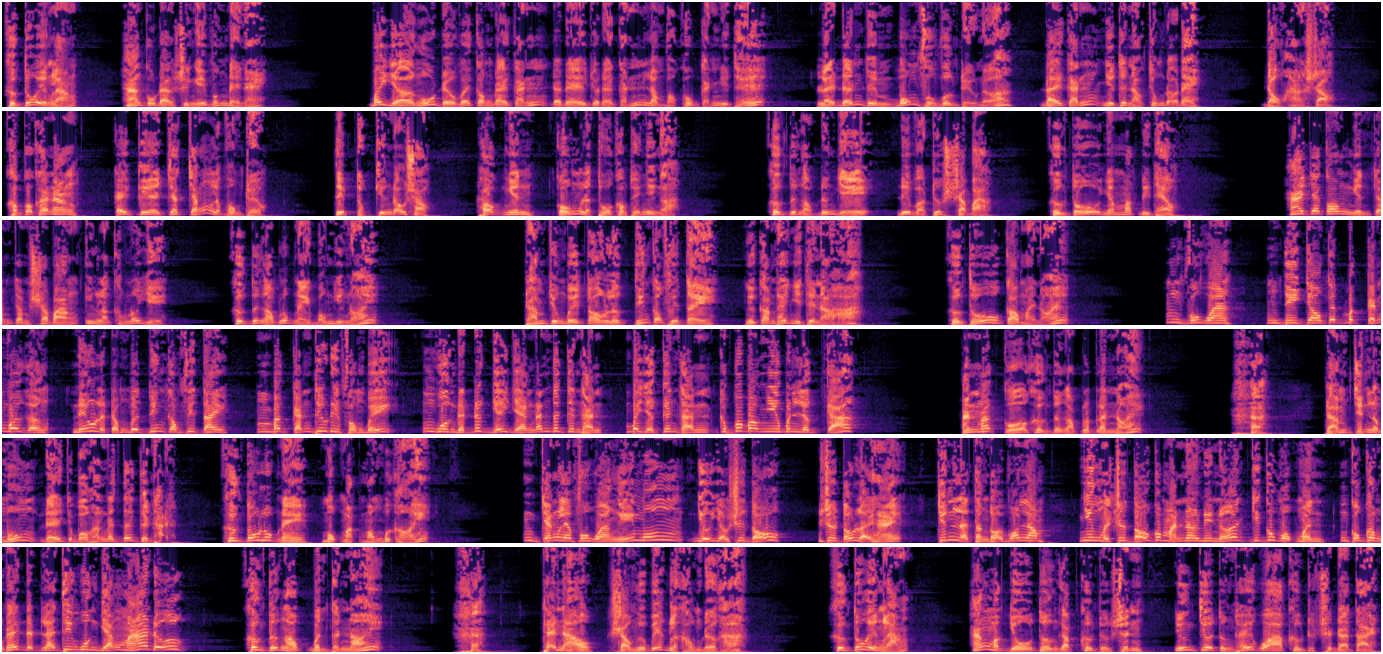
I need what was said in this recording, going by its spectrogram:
Khương Tú yên lặng, hắn cũng đang suy nghĩ vấn đề này. Bây giờ ngũ triệu vây công đại cảnh đã để cho đại cảnh lâm vào khốn cảnh như thế. Lại đến thêm bốn phương vương triều nữa. Đại cảnh như thế nào chống đỡ đây? Đầu hàng sao? Không có khả năng. Cái kia chắc chắn là vong triều. Tiếp tục chiến đấu sao? Thoát nhìn cũng là thua không thể nghi ngờ. Khương Tử Ngọc đứng dậy, đi vào trước sa bàn. Khương Tú nhắm mắt đi theo. Hai cha con nhìn chầm chầm sa bàn, yên lặng không nói gì. Khương Tử Ngọc lúc này bỗng nhiên nói. Trạm chuẩn bị toàn lực tiến công phía Tây, ngươi cảm thấy như thế nào hả? Khương Thú cao mày nói. Ừ, Vũ Quang, đi cho cách bắt cảnh quá gần, nếu là trọng binh tiến công phía Tây, bắt cảnh thiếu đi phòng bị, quân địch rất dễ dàng đánh tới Kinh Thành, bây giờ Kinh Thành không có bao nhiêu binh lực cả. Ánh mắt của Khương Tử Ngọc lấp lánh nói. Ha, trạm chính là muốn để cho bọn hắn đánh tới Kinh Thành. Khương Tú lúc này một mặt mộng bức hỏi. Chẳng lẽ Phụ Hoàng nghĩ muốn dựa vào sư tổ? Sư tổ lợi hại, chính là thần thoại võ lâm, nhưng mà sư tổ có mạnh hơn đi nữa, chỉ có một mình, cũng không thể địch lại thiên quân dạng mã được. Khương Tử Ngọc bình tĩnh nói. Thế nào, sao ngươi biết là không được hả? Khương Tú yên lặng. Hắn mặc dù thường gặp Khương Trường Sinh, nhưng chưa từng thấy qua Khương Trường Sinh ra tay.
